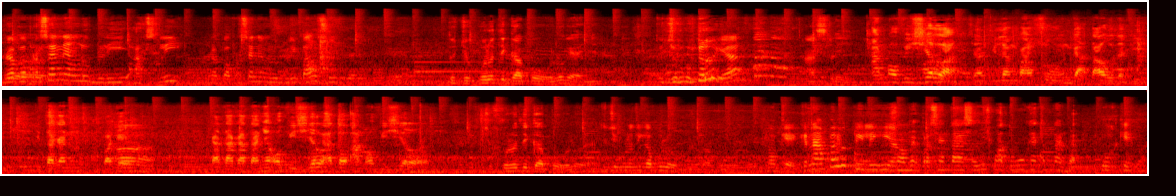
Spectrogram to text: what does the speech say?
Berapa persen yang lu beli asli? Berapa persen yang lu beli palsu? 70 30 kayaknya. 70 ya. asli unofficial lah jangan bilang palsu nggak tahu tadi kita kan pakai Ah, kata-katanya official atau unofficial 70 30 ya 70 30. Oke, kenapa lu pilih yang sampai persentase itu sepatumu kayak tenan pak Oke, Pak.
